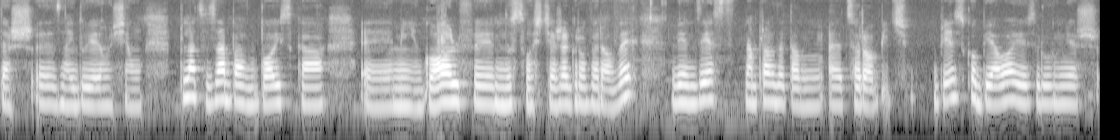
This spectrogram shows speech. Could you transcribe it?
Też e, znajdują się place zabaw, boiska, minigolfy, mnóstwo ścieżek rowerowych, więc jest naprawdę tam co robić. Bielsko-Biała jest również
